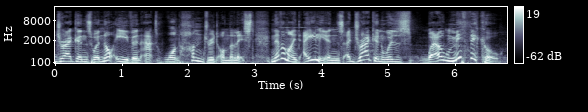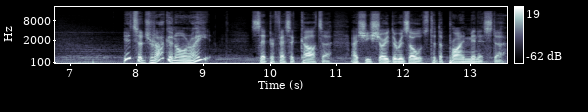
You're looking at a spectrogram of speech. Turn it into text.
dragons were not even at 100 on the list. Never mind aliens, a dragon was, well, mythical. It's a dragon, all right, said Professor Carter as she showed the results to the Prime Minister.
